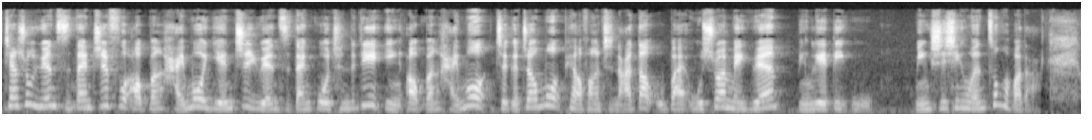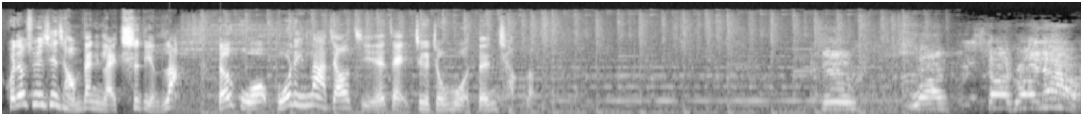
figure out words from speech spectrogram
讲述原子弹之父奥本海默研制原子弹过程的电影《奥本海默》，这个周末票房只拿到五百五十万美元，名列第五。民事新闻综合报道。回到新闻现场，我们带您来吃点辣。德国柏林辣椒节在这个周末登场了。Two, one, start right now.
